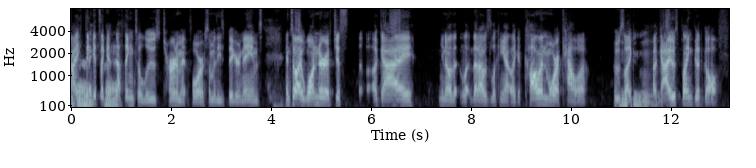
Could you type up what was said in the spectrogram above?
I think it's like a nothing to lose tournament for some of these bigger names. And so I wonder if just a- guy you know that that I was looking at like a Collin Morikawa, who's like a Mm. guy who's playing good golf,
